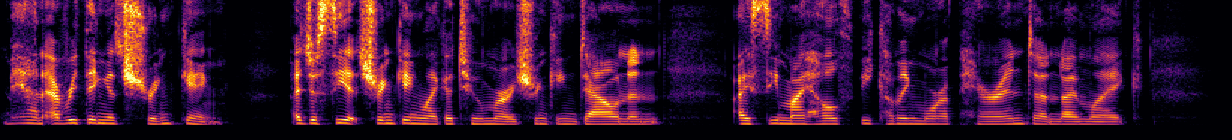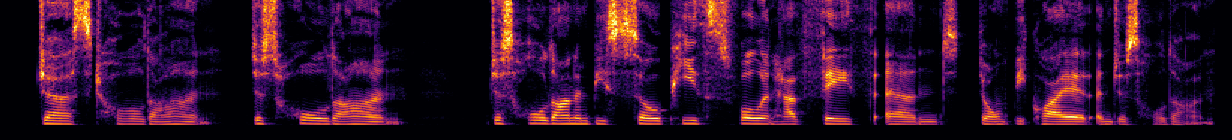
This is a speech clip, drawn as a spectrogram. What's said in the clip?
man, everything is shrinking. I just see it shrinking like a tumor, shrinking down and I see my health becoming more apparent and I'm like just hold on. Just hold on. Just hold on and be so peaceful and have faith and don't be quiet and just hold on.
